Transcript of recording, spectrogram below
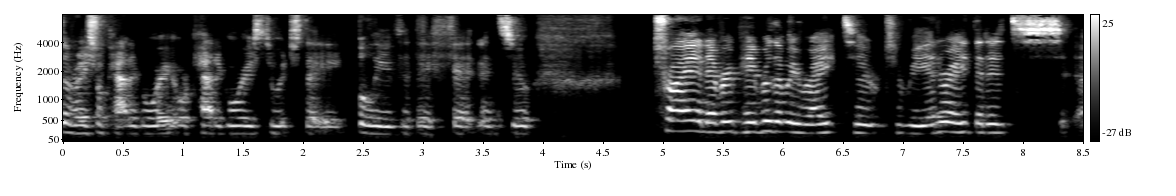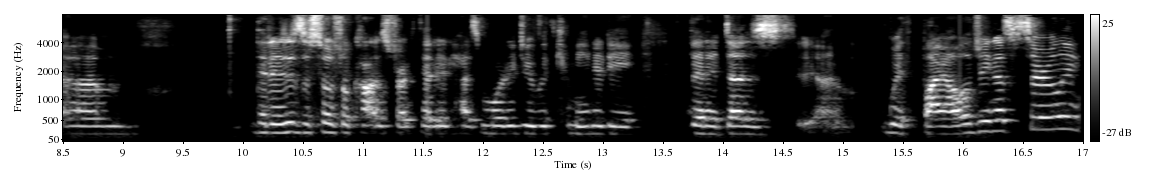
the racial category or categories to which they believe that they fit, and so try in every paper that we write to to reiterate that it's um, that it is a social construct that it has more to do with community than it does um, with biology necessarily.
